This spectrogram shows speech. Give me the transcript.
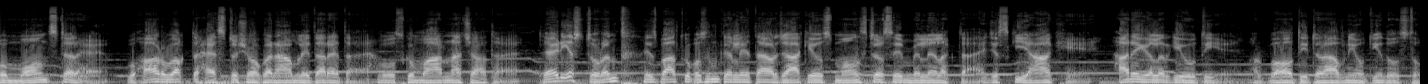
वो मॉन्स्टर है। वो हर वक्त हेस्टर शो का नाम लेता रहता है। वो उसको मारना चाहता है। थेडियस तुरंत इस बात को पसंद कर लेता है और जाके उस मॉन्स्टर से मिलने लगता है, जिसकी आँखें हरे कलर की होती है और बहुत ही डरावनी होती है दोस्तों।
